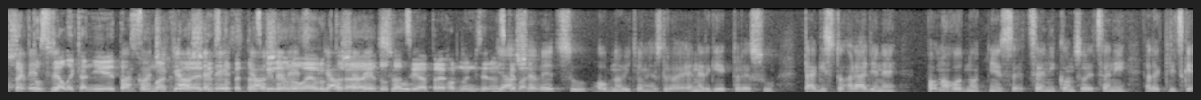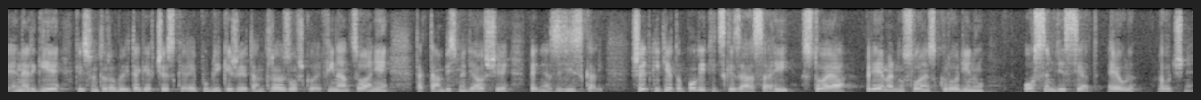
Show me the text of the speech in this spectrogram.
tak to zďaleka nie je tá suma, ktorá je tých 115 miliónov eur, ktorá je dotácia pre hornoniziranské Ďalšia vec sú obnoviteľné zdroje energie, ktoré sú takisto hradené plnohodnotne z ceny, koncovej ceny elektrickej energie. Keď sme to robili tak aj v Českej republike, že je tam trojzložkové financovanie, tak tam by sme ďalšie peniaze získali. Všetky tieto politické zásahy stoja priemernú slovenskú rodinu 80 eur ročne.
